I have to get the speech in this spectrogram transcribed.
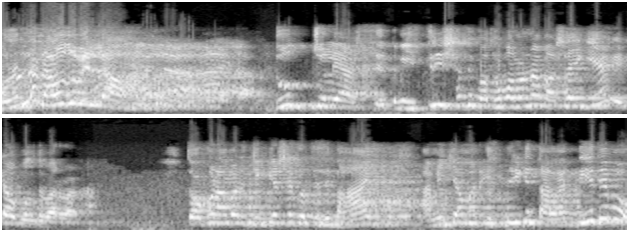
বলুন না, নাউজুবিল্লাহ। দুধ চলে আসছে, তুমি স্ত্রীর সাথে কথা বলো না, বাসায় গিয়ে এটাও বলতে পারবা না। তখন আবার জিজ্ঞাসা করতেছে, ভাই, আমি কি আমার স্ত্রীকে তালাক দিয়ে দেবো?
